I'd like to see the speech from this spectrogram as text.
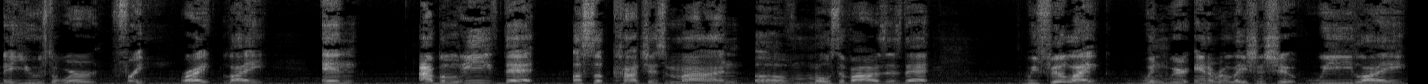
they use the word free, right? Like, and I believe that a subconscious mind of most of ours is that we feel like when we're in a relationship, we like,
